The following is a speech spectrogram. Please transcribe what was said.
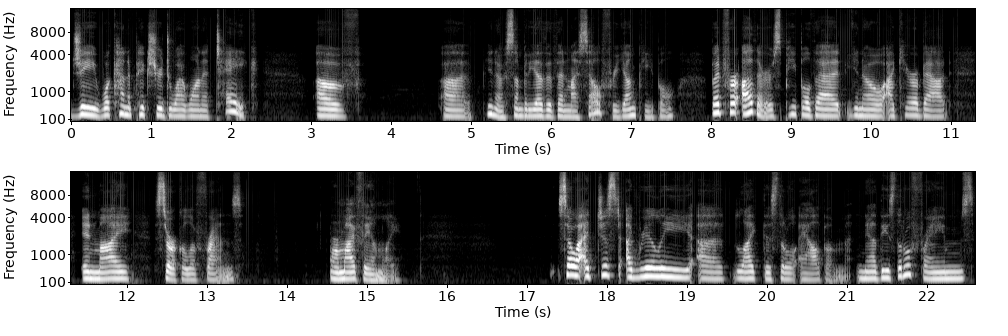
gee, what kind of picture do I want to take of uh, you know, somebody other than myself for young people, but for others, people that, you know, I care about in my circle of friends or my family. So I just, I really uh, like this little album. Now, these little frames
